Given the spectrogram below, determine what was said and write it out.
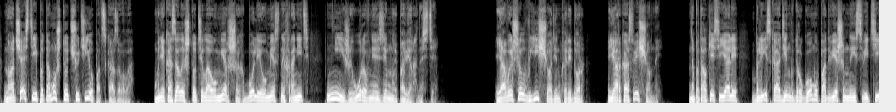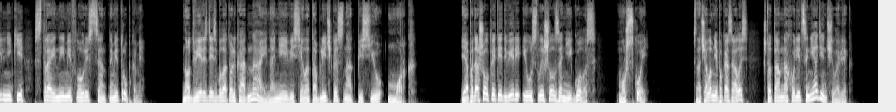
Но отчасти и потому, что чутье подсказывало. Мне казалось, что тела умерших более уместно хранить ниже уровня земной поверхности. Я вышел в еще один коридор, ярко освещенный. На потолке сияли близко один к другому подвешенные светильники с тройными флуоресцентными трубками. Но дверь здесь была только одна, и на ней висела табличка с надписью «Морг». Я подошел к этой двери и услышал за ней голос. Мужской. Сначала мне показалось, что там находится не один человек.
